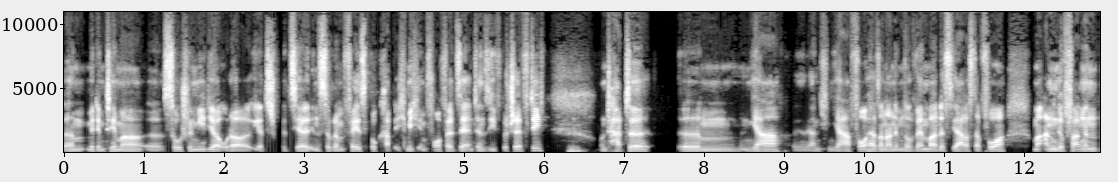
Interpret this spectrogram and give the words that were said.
ähm, mit dem Thema äh, Social Media oder jetzt speziell Instagram, Facebook habe ich mich im Vorfeld sehr intensiv beschäftigt mhm. und hatte ähm, ein Jahr, ja nicht ein Jahr vorher, sondern im November des Jahres davor mal angefangen,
